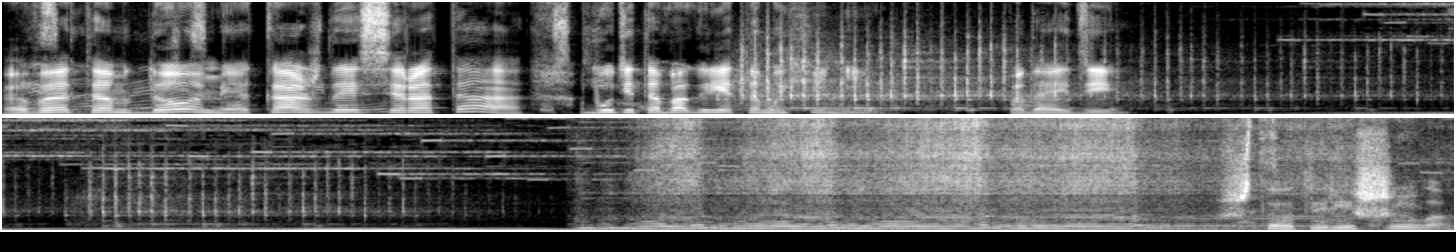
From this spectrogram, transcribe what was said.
В этом доме каждая сирота будет обогрета махини. Подойди. Что ты решила?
